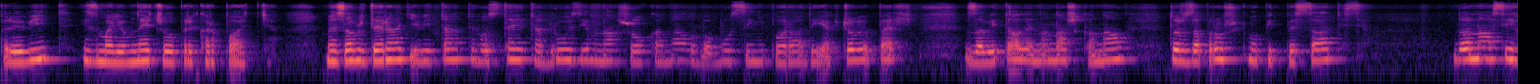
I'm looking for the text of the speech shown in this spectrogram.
Привіт із мальовничого Прикарпаття. Ми завжди раді вітати гостей та друзів нашого каналу Бабусині Поради. Якщо ви вперше завітали на наш канал, тож запрошуємо підписатися до нас і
